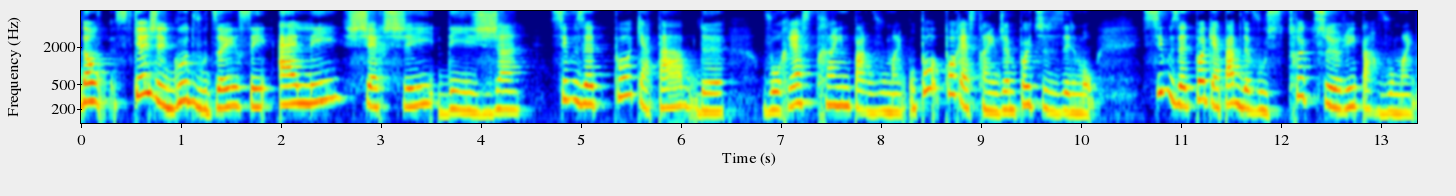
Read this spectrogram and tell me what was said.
Donc, ce que j'ai le goût de vous dire, c'est aller chercher des gens. Si vous n'êtes pas capable de vous restreindre par vous-même, ou pas, pas restreindre, j'aime pas utiliser le mot. Si vous n'êtes pas capable de vous structurer par vous-même,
